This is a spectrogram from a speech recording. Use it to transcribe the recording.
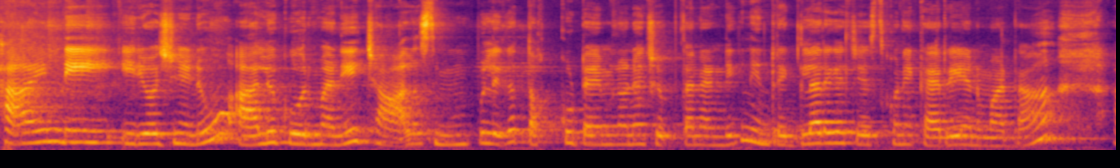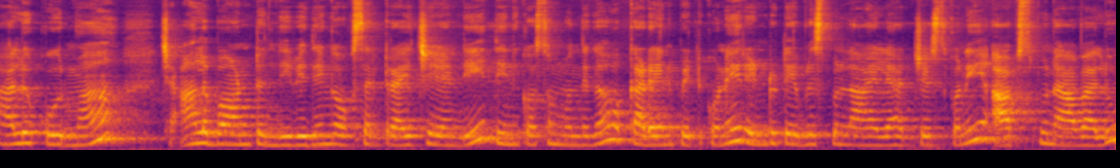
హాయ్ అండి. ఈరోజు నేను ఆలు కూర్మని చాలా సింపుల్గా తక్కువ టైంలోనే చెప్తానండి. నేను రెగ్యులర్గా చేసుకునే కర్రీ అనమాట ఆలు కూర్మా చాలా బాగుంటుంది. ఈ విధంగా ఒకసారి ట్రై చేయండి. దీనికోసం ముందుగా ఒక కడాయిని పెట్టుకొని రెండు టేబుల్ స్పూన్ల ఆయిల్ యాడ్ చేసుకొని హాఫ్ స్పూన్ ఆవాలు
